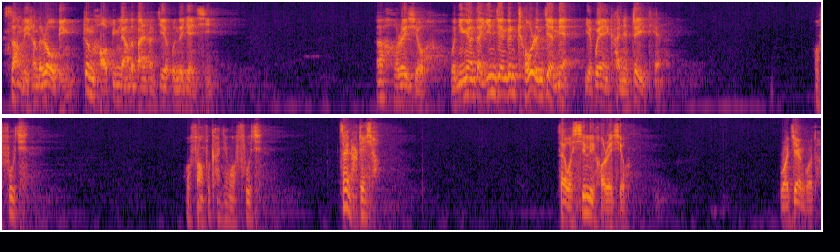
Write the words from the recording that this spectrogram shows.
丧礼上的肉饼正好冰凉的拌上结婚的宴席。啊，侯瑞修，我宁愿在阴间跟仇人见面，也不愿意看见这一天。我父亲。我仿佛看见我父亲，在哪儿，殿下？在我心里，侯瑞秀。我见过他，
